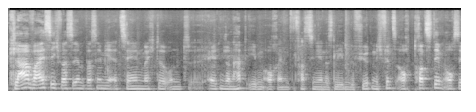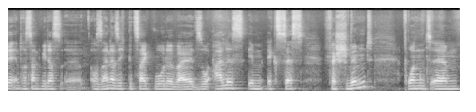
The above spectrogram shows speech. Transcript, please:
Klar weiß ich, was er, was er mir erzählen möchte und Elton John hat eben auch ein faszinierendes Leben geführt und ich finde es auch trotzdem auch sehr interessant, wie das äh, aus seiner Sicht gezeigt wurde, weil so alles im Exzess verschwimmt und ähm,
